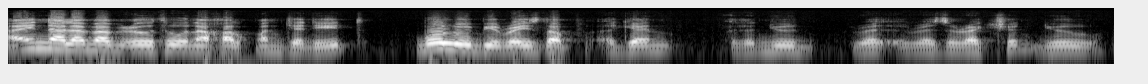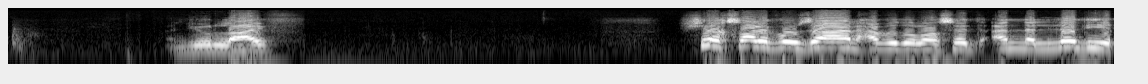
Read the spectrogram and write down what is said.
أَإِنَّا لَمَبْعُوثُونَ خَلْقًا جَدِيدًا Will we be raised up again with a new re resurrection, new, a new life? Sheikh Salih Fawzan حفظه said أن الذي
